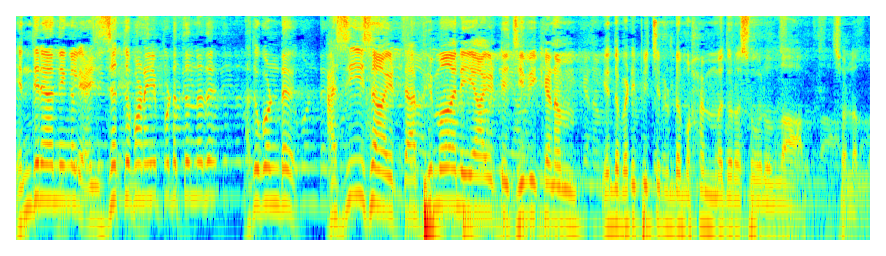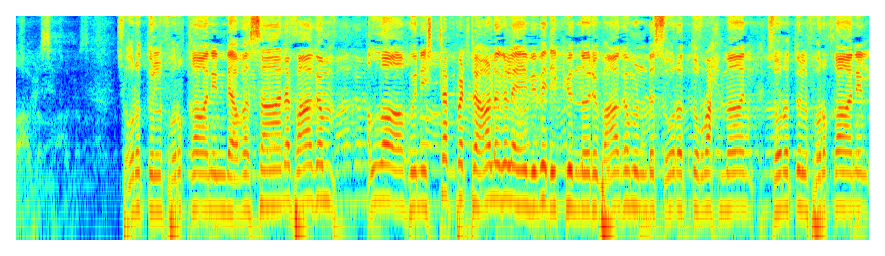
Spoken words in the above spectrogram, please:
എന്തിനാ നിങ്ങൾ ഇജ്ജത്ത് പണയപ്പെടുത്തുന്നത്? അതുകൊണ്ട് അസീസായിട്ട് അഭിമാനിയായിട്ട് ജീവിക്കണം എന്ന് പഠിപ്പിച്ചിട്ടുണ്ട് മുഹമ്മദ് റസൂൽ സൂറത്തുൽ ഫുർഖാനിന്റെ അവസാന ഭാഗം അള്ളാഹുവിന് ഇഷ്ടപ്പെട്ട ആളുകളെ വിവരിക്കുന്ന ഒരു ഭാഗമുണ്ട് സൂറത്തുൽ റഹ്മാൻ സൂറത്തുൽ ഫുർഖാനിൽ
